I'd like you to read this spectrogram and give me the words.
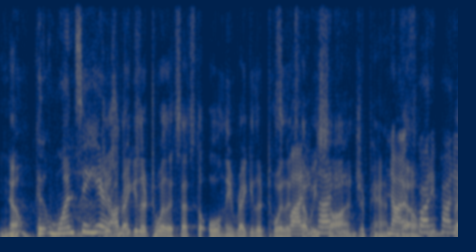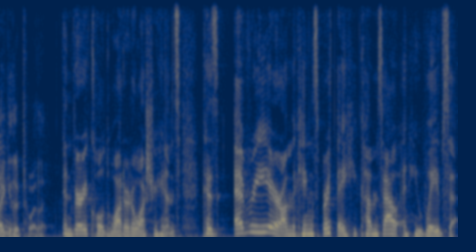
no. Because once a year, Just on the- regular toilets. That's the only regular toilets that Squatty we saw in Japan. Not a no, squatty potty? Regular toilet. and very cold water to wash your hands. Because every year on the king's birthday, he comes out and he waves at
